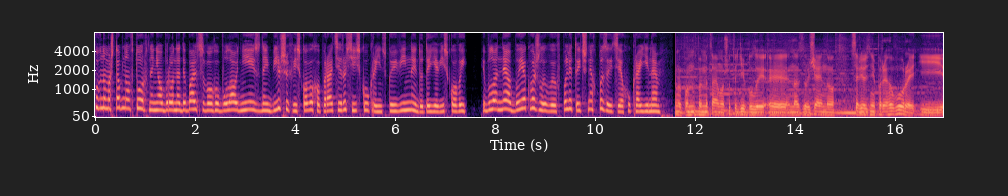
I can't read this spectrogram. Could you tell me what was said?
Повномасштабного вторгнення оборона Дебальцевого була однією з найбільших військових операцій російсько-української війни, додає військовий, і була неабияк важливою в політичних позиціях України. Ми пам- пам'ятаємо, що тоді були е, надзвичайно серйозні переговори, і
